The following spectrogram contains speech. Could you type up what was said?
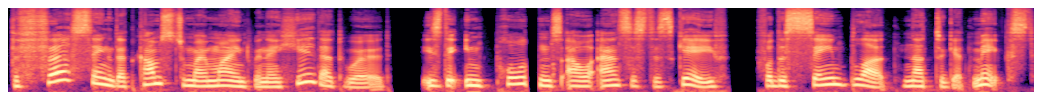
The first thing that comes to my mind when I hear that word is the importance our ancestors gave for the same blood not to get mixed.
